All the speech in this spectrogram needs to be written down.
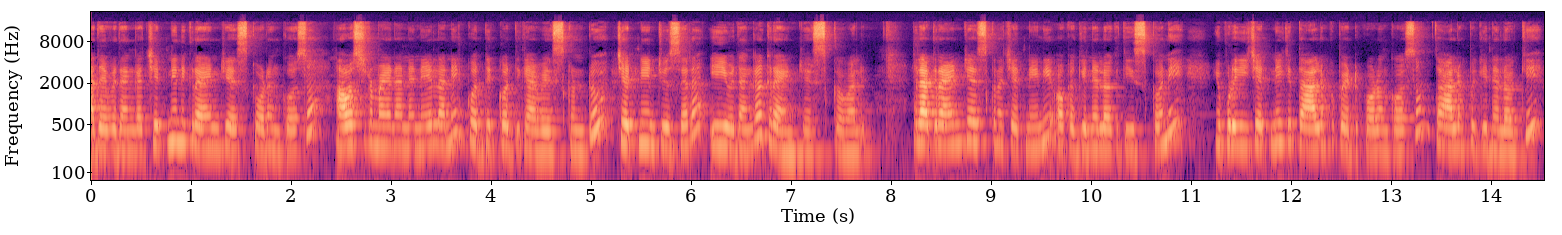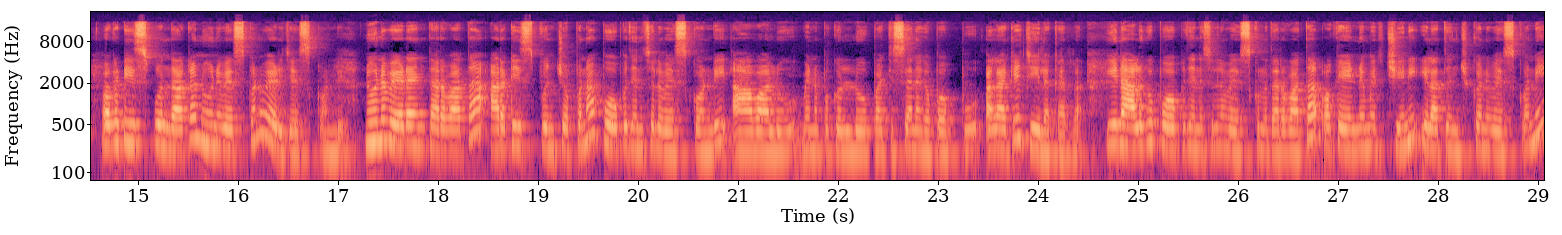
అదేవిధంగా చట్నీని గ్రైండ్ చేసుకోవడం కోసం అవసరమైన నీళ్ళని కొద్ది కొద్దిగా వేసుకుంటూ చట్నీని చూసారా? ఈ విధంగా గ్రైండ్ చేసుకోవాలి. ఇలా గ్రైండ్ చేసుకున్న చట్నీని ఒక గిన్నెలోకి తీసుకొని ఇప్పుడు ఈ చట్నీకి తాలింపు పెట్టుకోవడం కోసం తాలింపు గిన్నెలోకి ఒక టీ స్పూన్ దాకా నూనె వేసుకొని వేడి చేసుకోండి. నూనె వేడైన తర్వాత అర టీ స్పూన్ చొప్పున పోపు దినుసులు వేసుకోండి. ఆవాలు మినపగుళ్ళు పచ్చిశనగపప్పు అలాగే జీలకర్ర. ఈ నాలుగు పోపు దినుసులను వేసుకున్న తర్వాత ఒక ఎండుమిర్చిని ఇలా తుంచుకొని వేసుకొని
